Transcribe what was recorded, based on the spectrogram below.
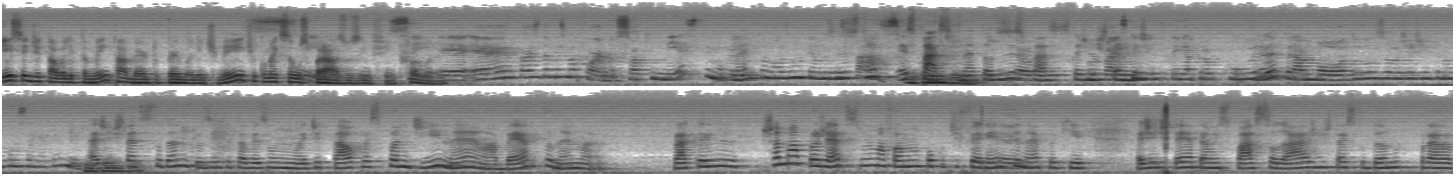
esse edital, ele também está aberto permanentemente? Como é que são os Sim. prazos, enfim, por Sim, favor? é, é quase da mesma forma, só que neste momento nós não temos espaço. Espaços, Entendi. né? Todos os Então, espaços que a gente por mais tem. que a gente tenha procura para módulos, hoje a gente não consegue atender. A gente está estudando, inclusive, talvez um edital para expandir, né, aberto, né, para chamar projetos de uma forma um pouco diferente, É. né, porque a gente tem até um espaço lá, a gente está estudando para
